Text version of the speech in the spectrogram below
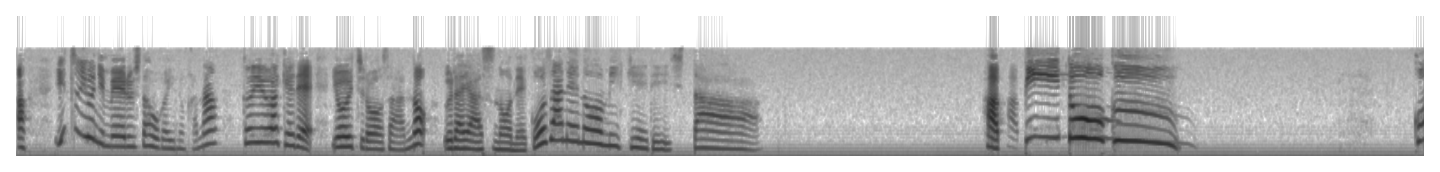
あ、いつゆにメールした方がいいのかな？というわけで、洋一郎さんの浦安の猫ザネのミケでした。ハッピートーク今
